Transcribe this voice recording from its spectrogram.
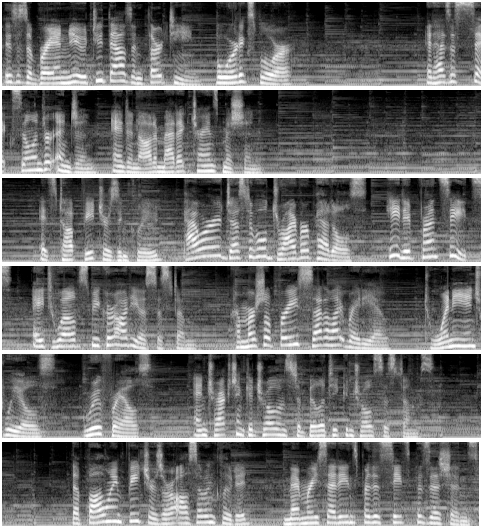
This is a brand new 2013 Ford Explorer. It has a six-cylinder engine and an automatic transmission. Its top features include power adjustable driver pedals, heated front seats, a 12-speaker audio system, commercial-free satellite radio, 20-inch wheels, roof rails, and traction control and stability control systems. The following features are also included memory settings for the seat's positions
